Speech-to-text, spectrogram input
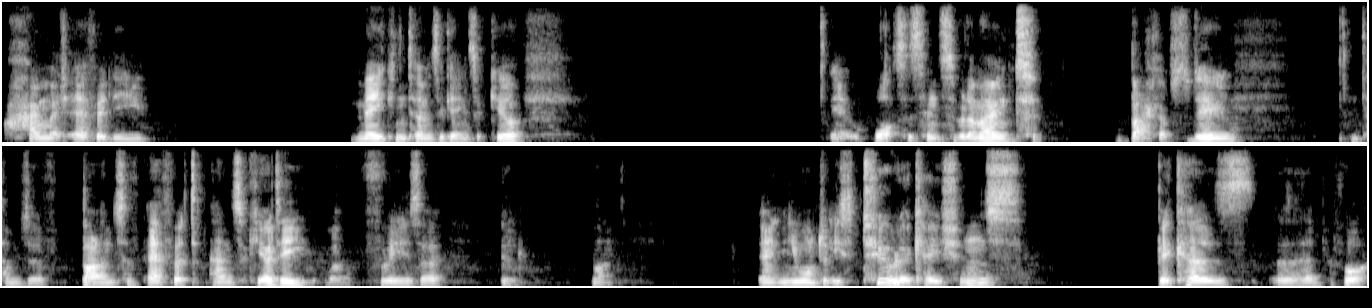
how much effort do you make in terms of getting secure? You know, what's a sensible amount backups to do in terms of balance of effort and security? Well, three is a good one. And you want at least two locations because, as I said before,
